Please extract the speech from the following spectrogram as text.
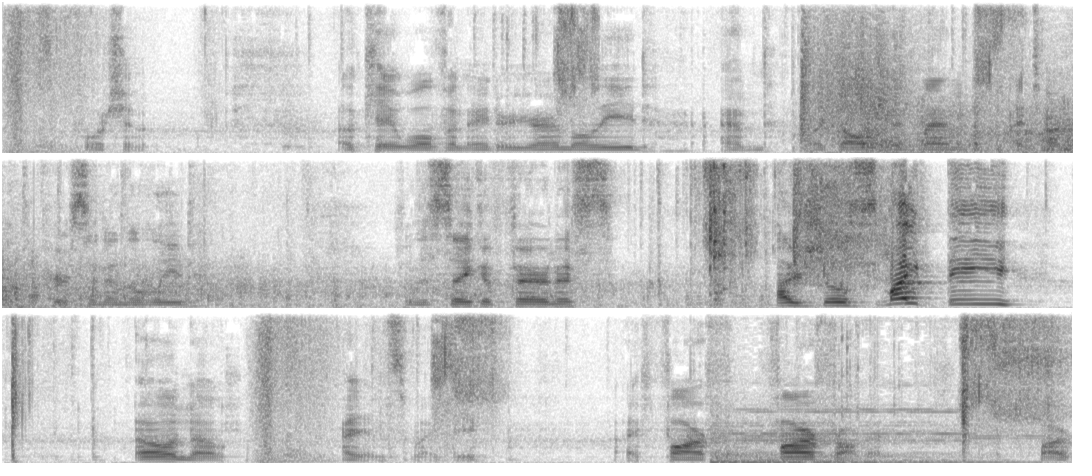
It's unfortunate. Okay, Wolvenator, you're in the lead, and like all good men, I target the person in the lead. For the sake of fairness, I shall smite thee! Oh no, I didn't smite thee. I far, far from it. Far,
